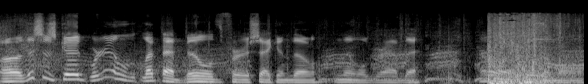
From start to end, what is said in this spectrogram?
Uh, this is good. We're gonna let that build for a second, though, and then we'll grab that. I don't want to kill them all.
